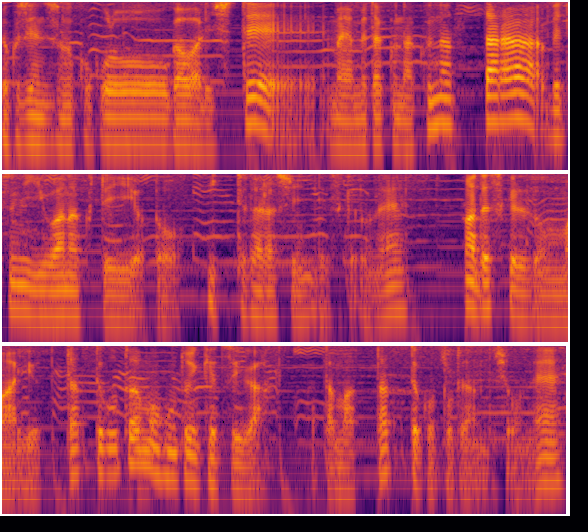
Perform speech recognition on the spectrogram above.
直前でその心変わりして、まあ、やめたくなくなったら別に言わなくていいよと言ってたらしいんですけどね。まあですけれども、まあ言ったってことはもう本当に決意が固まったってことなんでしょうね。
